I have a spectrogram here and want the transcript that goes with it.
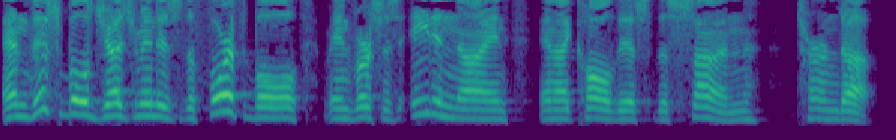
And this bowl judgment is the fourth bowl in verses 8 and 9, and I call this the sun turned up.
